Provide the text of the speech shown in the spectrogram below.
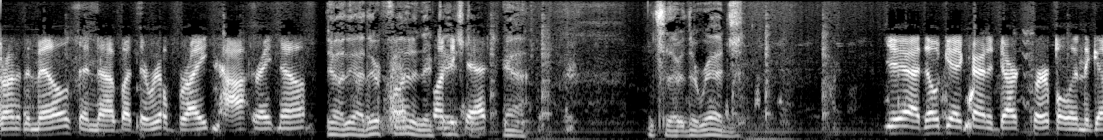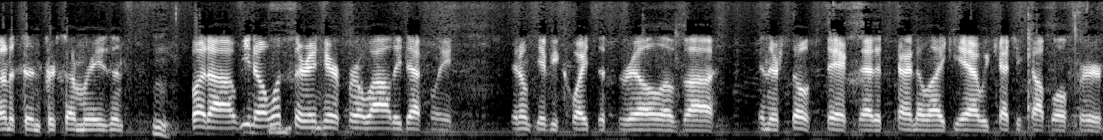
run of the mills, and uh, but they're real bright and hot right now. Yeah, yeah, they're fun and they're Fun to tasty. catch. Yeah, it's the the reds. Yeah, they'll get kind of dark purple in the Gunnison for some reason. Hmm. But uh, you know, once they're in here for a while, they definitely they don't give you quite the thrill of, uh, and they're so thick that it's kind of like, yeah, we catch a couple for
